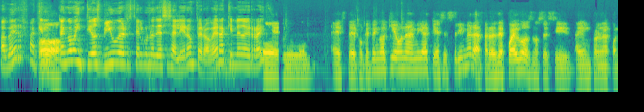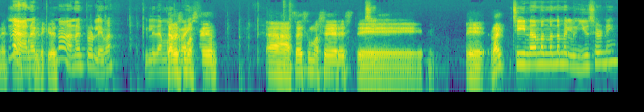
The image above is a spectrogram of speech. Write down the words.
A ver, aquí oh. tengo 22 viewers, de algunos días se salieron, pero a ver, ¿a quién le doy right? Eh, este, porque tengo aquí a una amiga que es streamer, pero es de juegos, no sé si hay un problema con eso. no, no hay problema. Aquí le damos ¿Sabes cómo hacer? Ah, ¿Sabes cómo hacer este eh, right? Sí, nada más mándame el username.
